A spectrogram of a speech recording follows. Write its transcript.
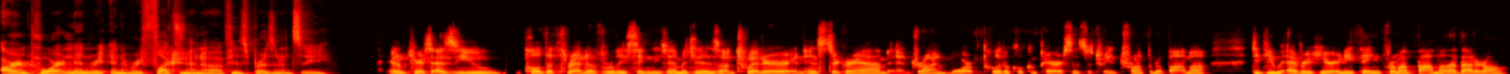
are important in, re, in a reflection of his presidency. And I'm curious, as you pulled the thread of releasing these images on Twitter and Instagram and drawing more political comparisons between Trump and Obama, did you ever hear anything from Obama about it all?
